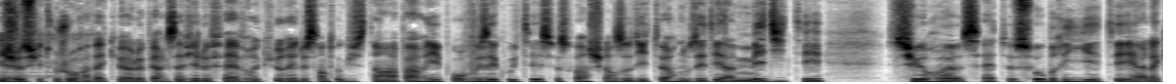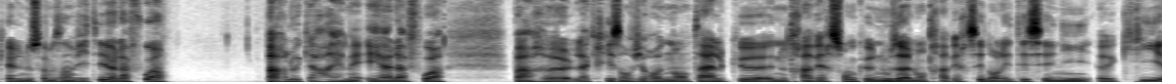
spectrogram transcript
Je suis toujours avec euh, le Père Xavier Lefebvre, curé de Saint-Augustin à Paris, pour vous écouter ce soir, chers auditeurs, nous aider à méditer sur euh, cette sobriété à laquelle nous sommes invités à la fois par le carême et à la fois par euh, la crise environnementale que nous traversons, que nous allons traverser dans les décennies euh, qui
